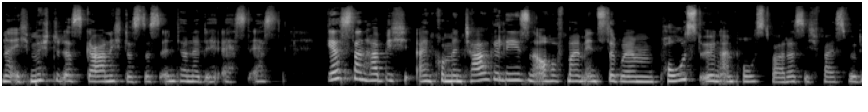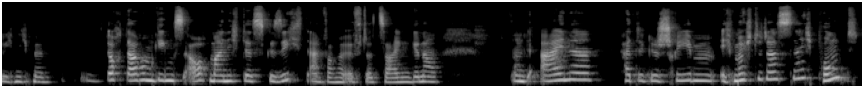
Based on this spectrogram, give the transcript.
Ne, ich möchte das gar nicht, dass das Internet erst erst. Gestern habe ich einen Kommentar gelesen, auch auf meinem Instagram-Post. Irgendein Post war das. Ich weiß wirklich nicht mehr. Doch darum ging es auch, meine ich, das Gesicht einfach mal öfter zeigen. Genau. Und eine hatte geschrieben, ich möchte das nicht, Punkt,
